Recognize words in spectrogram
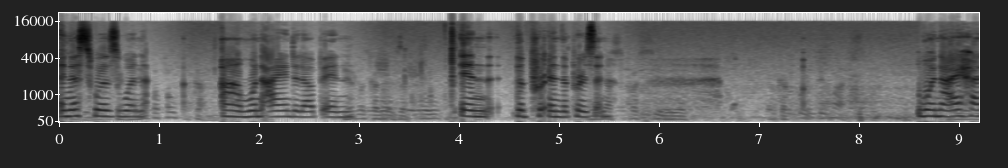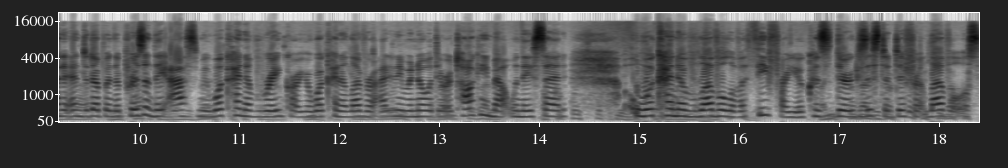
And this was when, um, when I ended up in, in the in the prison. When I had ended up in the prison, they asked me, What kind of rank are you? What kind of level? I didn't even know what they were talking about when they said, What kind of level of a thief are you? Because there existed different levels.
